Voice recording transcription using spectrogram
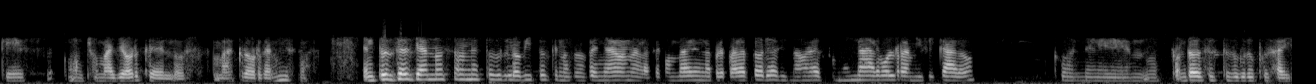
que es mucho mayor que los macroorganismos. Entonces ya no son estos globitos que nos enseñaron en la secundaria en la preparatoria, sino ahora es como un árbol ramificado con, eh, con todos estos grupos ahí.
